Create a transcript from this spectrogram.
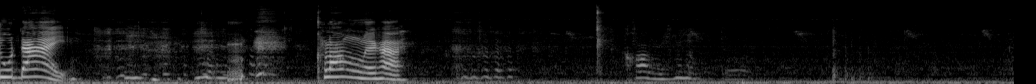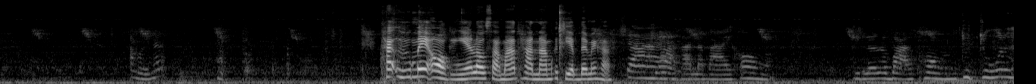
จุดๆได้ คล่องเลยค่ะ คล่องเลยอร่อยนะถ้าอื้อไม่ออกอย่างเงี้ยเราสามารถทานน้ำกระเจี๊ยบได้ไหมคะ ใช่การระบายคล่องอะ กินแล้วระบายคล่องจุ๊ๆเลย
